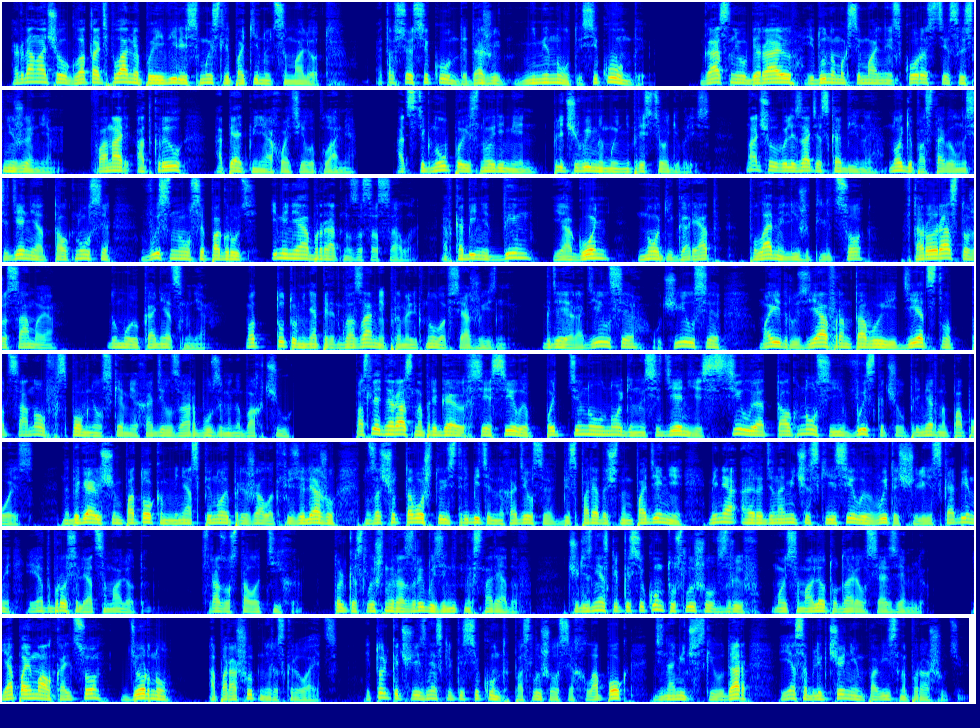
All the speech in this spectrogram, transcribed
Когда начал глотать пламя, появились мысли покинуть самолет. Это все секунды, даже не минуты, секунды. Газ не убираю, иду на максимальной скорости со снижением. Фонарь открыл, опять меня охватило пламя. Отстегнул поясной ремень, плечевыми мы не пристегивались. Начал вылезать из кабины, ноги поставил на сиденье, оттолкнулся, высунулся по грудь, и меня обратно засосало. А в кабине дым и огонь, ноги горят, пламя лижет лицо. Второй раз то же самое. Думаю, конец мне. Вот тут у меня перед глазами промелькнула вся жизнь. Где я родился, учился, мои друзья фронтовые, детство, пацанов вспомнил, с кем я ходил за арбузами на Бахчу. Последний раз напрягаю все силы, подтянул ноги на сиденье, с силой оттолкнулся и выскочил примерно по пояс. Набегающим потоком меня спиной прижало к фюзеляжу, но за счет того, что истребитель находился в беспорядочном падении, меня аэродинамические силы вытащили из кабины и отбросили от самолета. Сразу стало тихо. Только слышны разрывы зенитных снарядов. Через несколько секунд услышал взрыв. Мой самолет ударился о землю. Я поймал кольцо, дернул, а парашют не раскрывается. И только через несколько секунд послышался хлопок, динамический удар, и я с облегчением повис на парашюте.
